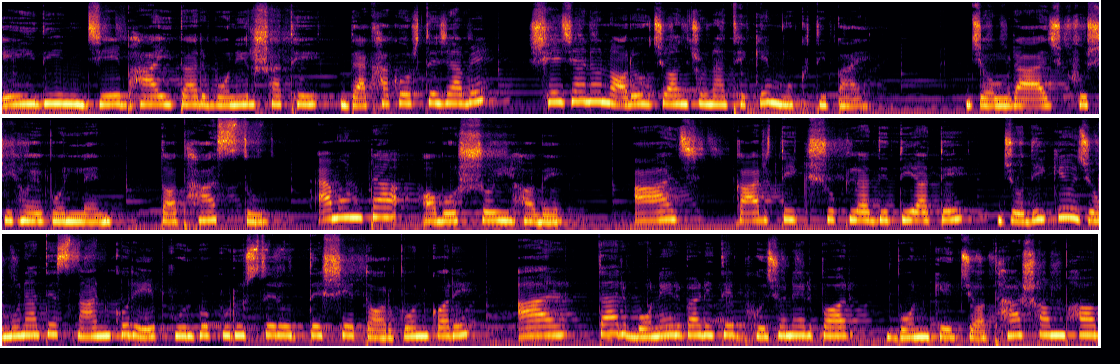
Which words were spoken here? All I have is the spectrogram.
এই দিন যে ভাই তার বোনের সাথে দেখা করতে যাবে, সে যেন নরক যন্ত্রণা থেকে মুক্তি পায়। যমরাজ খুশি হয়ে বললেন, তথাস্তু, এমনটা অবশ্যই হবে। আজ কার্তিক শুক্লা দ্বিতীয়াতে যদি কেউ যমুনাতে স্নান করে পূর্বপুরুষদের উদ্দেশ্যে তর্পণ করে আর তার বোনের বাড়িতে ভোজনের পর বোনকে যথাসম্ভব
